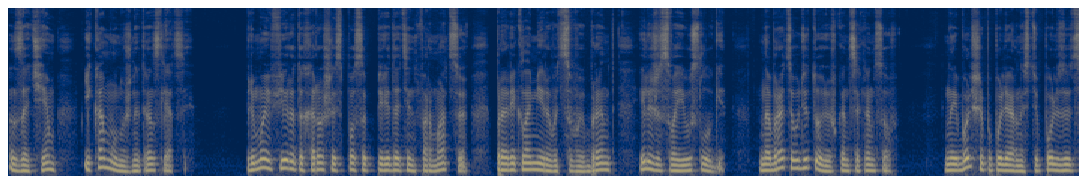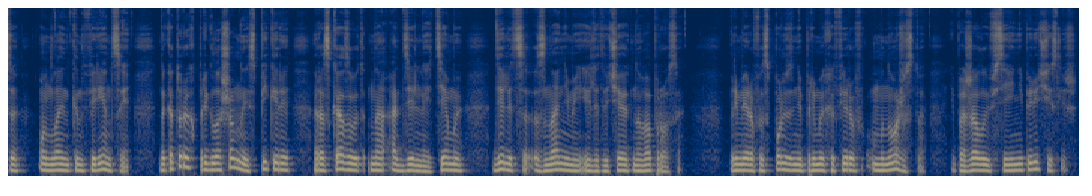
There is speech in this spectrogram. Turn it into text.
зачем и кому нужны трансляции. Прямой эфир – это хороший способ передать информацию, прорекламировать свой бренд или же свои услуги, набрать аудиторию в конце концов. Наибольшей популярностью пользуются онлайн-конференции, на которых приглашенные спикеры рассказывают на отдельные темы, делятся знаниями или отвечают на вопросы – Примеров использования прямых эфиров множество, и, пожалуй, все и не перечислишь.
